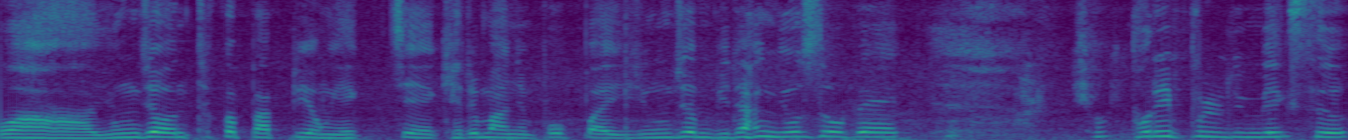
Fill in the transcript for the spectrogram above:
와 융전 특허밥 비용 액제 게르마늄 뽀빠이 융전 미량 요소백 뿌리풀 빅맥스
